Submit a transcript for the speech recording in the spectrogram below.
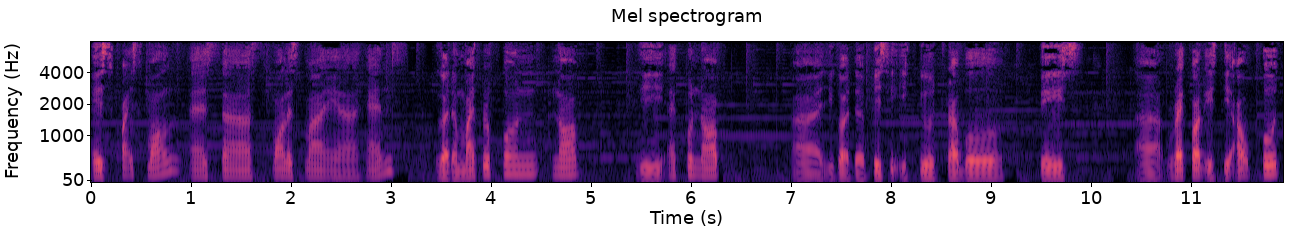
It's quite small, as uh, small as my hands. You got a microphone knob, the echo knob, uh, you got the basic EQ, treble, bass. Uh, record is the output.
